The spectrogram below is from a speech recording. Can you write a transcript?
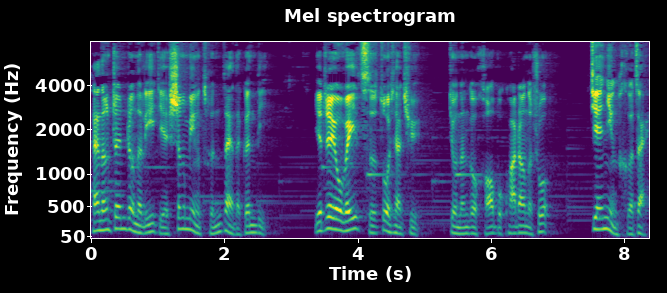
才能真正的理解生命存在的根蒂，也只有为此做下去，就能够毫不夸张地说：坚硬何在？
